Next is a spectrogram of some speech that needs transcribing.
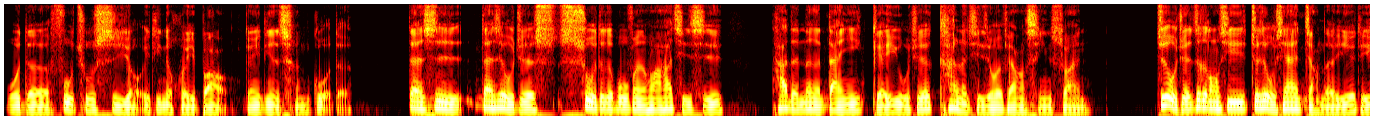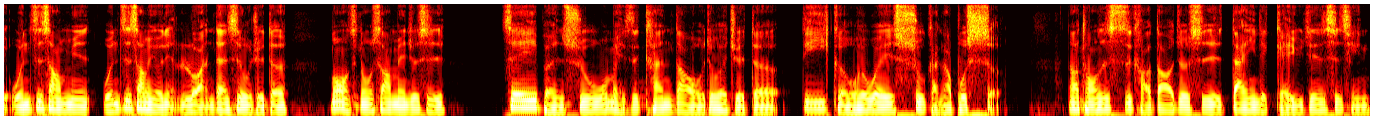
我的付出是有一定的回报跟一定的成果的。但是，但是我觉得树这个部分的话，它其实它的那个单一给予，我觉得看了其实会非常心酸。就是我觉得这个东西，就是我现在讲的有点文字上面，文字上面有点乱，但是我觉得某种程度上面，就是这一本书，我每次看到，我就会觉得，第一个我会为树感到不舍。然后同时思考到，就是单一的给予这件事情，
